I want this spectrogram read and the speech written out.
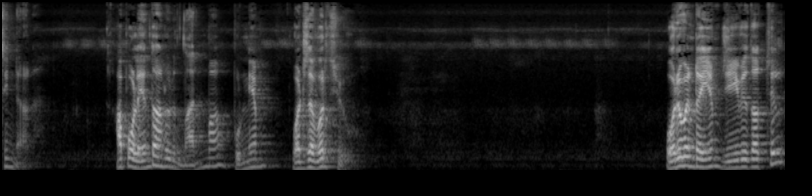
സിന്നാണ്. അപ്പോൾ എന്താണ് ഒരു നന്മ പുണ്യം? വാട്ട്സ് എ വെർച്യൂ ഒരുവന്റെയും ജീവിതത്തിൽ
